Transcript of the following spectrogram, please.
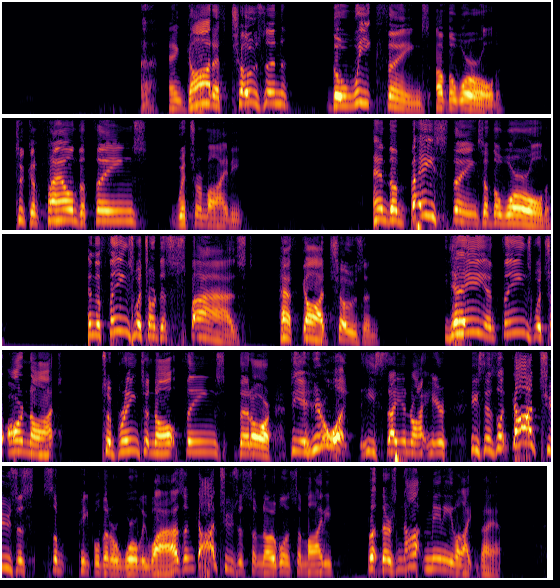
And God hath chosen the weak things of the world to confound the things which are mighty. And the base things of the world and the things which are despised hath God chosen. Yea, and things which are not to bring to naught things that are. Do you hear what he's saying right here? He says, look, God chooses some people that are worldly wise, and God chooses some noble and some mighty, but there's not many like that.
